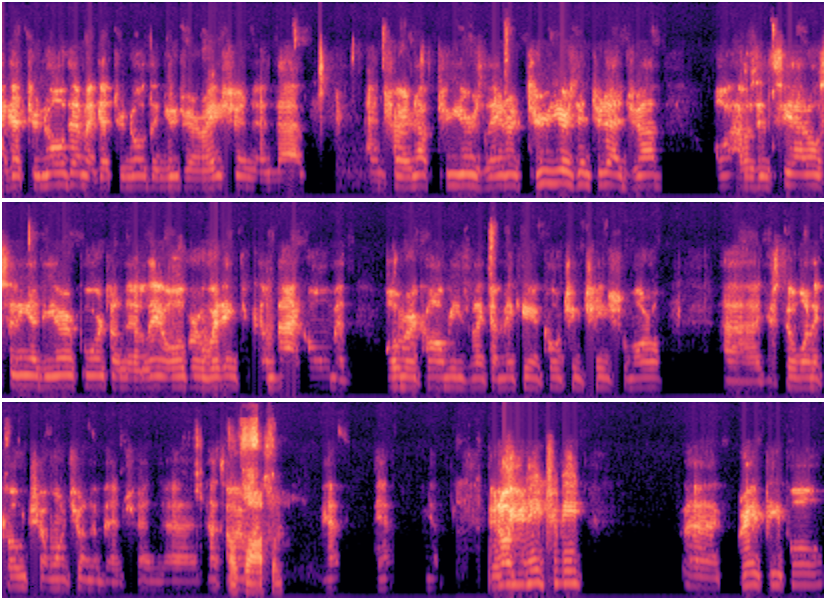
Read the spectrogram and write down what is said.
I got to know them. I got to know the new generation, and uh, and fair enough. Two years later, two years into that job, oh, I was in Seattle, sitting at the airport on the layover, waiting to come back home, and Omer called me. He's like, "I'm making a coaching change tomorrow. Uh, you still want to coach? I want you on the bench." And uh, that's that's awesome. You know, you need to meet uh, great people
